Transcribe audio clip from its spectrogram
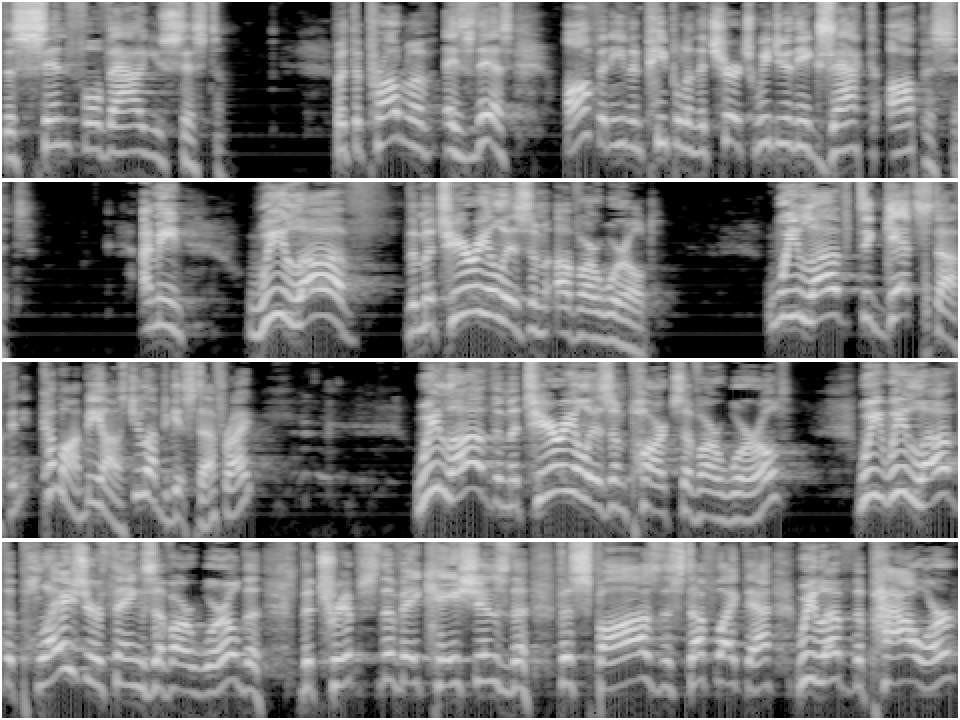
the sinful value system. But the problem of, is this. Often even people in the church, we do the exact opposite. I mean, we love the materialism of our world. We love to get stuff. And come on, be honest. You love to get stuff, right? We love the materialism parts of our world. We, we love the pleasure things of our world, the, the trips, the vacations, the, the spas, the stuff like that. We love the power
